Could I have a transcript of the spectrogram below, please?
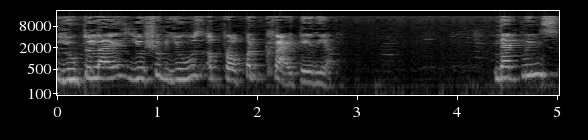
utilize you should use a proper criteria that means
